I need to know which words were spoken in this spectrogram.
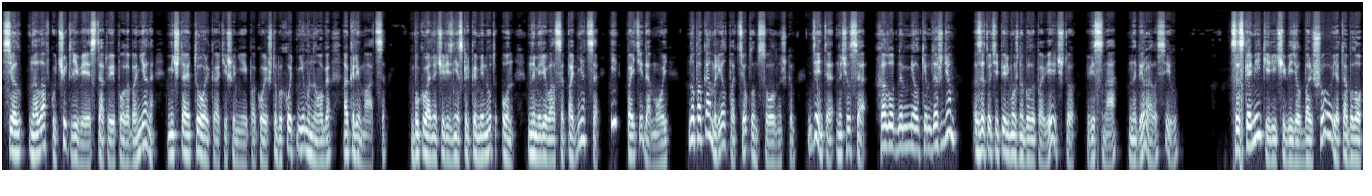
сел на лавку чуть левее статуи Пола Баньяна, мечтая только о тишине и покое, чтобы хоть немного оклематься. Буквально через несколько минут он намеревался подняться и пойти домой, но пока млел под теплым солнышком. День-то начался холодным мелким дождем, зато теперь можно было поверить, что весна набирала силу. Со скамейки Ричи видел большое табло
